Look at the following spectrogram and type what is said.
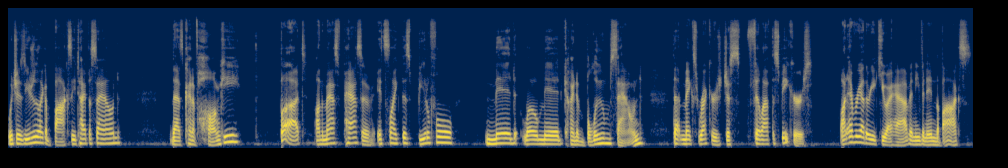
which is usually like a boxy type of sound that's kind of honky. But on the massive passive, it's like this beautiful mid, low mid kind of bloom sound that makes records just fill out the speakers. On every other EQ I have, and even in the box,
